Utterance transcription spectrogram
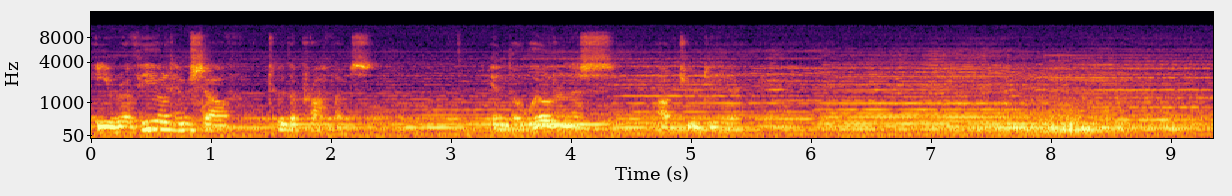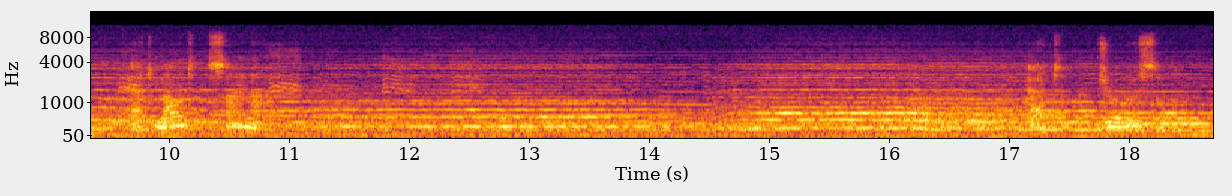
He revealed himself to the prophets in the wilderness of Judea. Mount Sinai. At Jerusalem.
